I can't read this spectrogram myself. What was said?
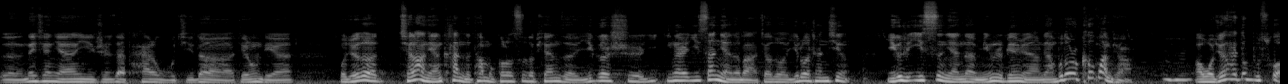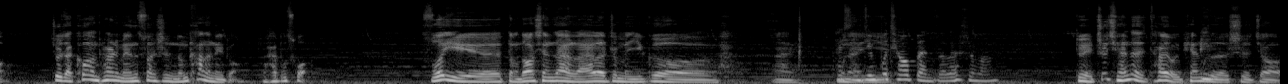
呃，那些年一直在拍了五集的《碟中谍》，我觉得前两年看的汤姆克鲁斯的片子，一个是一应该是一三年的吧，叫做《一落山庆》，一个是一四年的《明日边缘》，两部都是科幻片儿。嗯啊，我觉得还都不错，就是在科幻片里面算是能看的那种，就还不错。所以等到现在来了这么一个，哎，他已经不挑本子了是吗？对，之前的他有一片子是叫，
